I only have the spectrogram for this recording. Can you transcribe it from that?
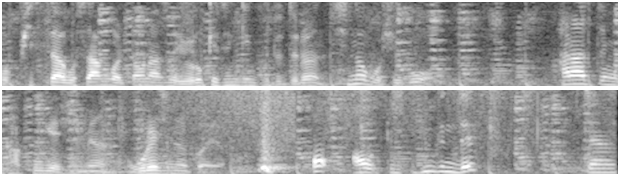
뭐 비싸고 싼 걸 떠나서 이렇게 생긴 구두들은 신어보시고 하나쯤 갖고 계시면 오래 신을 거예요 어? 아우 좀 힘든데? 짠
